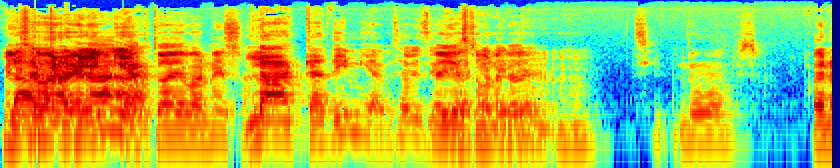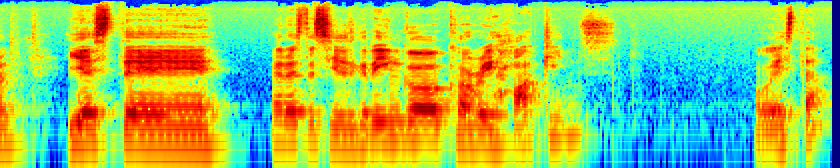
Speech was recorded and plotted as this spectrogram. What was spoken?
Melissa Barrera, actúa de Vanessa. La academia, ¿sabes? de Ella estuvo en la academia. Sí, no mames. Bueno, y este. Bueno, este sí es gringo, Corey Hawkins. O esta,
